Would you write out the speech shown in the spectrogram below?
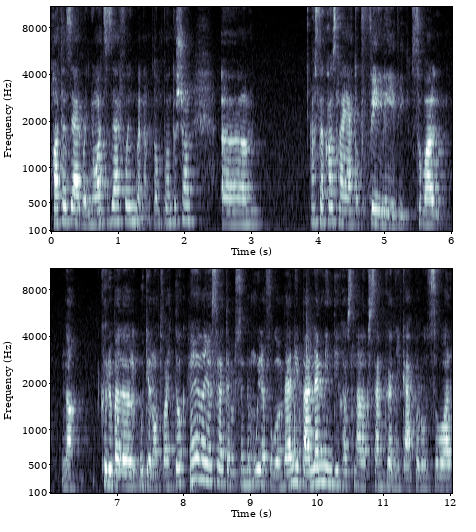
6000 vagy 8000 forintban, nem tudom pontosan, ö, aztán használjátok fél évig. Szóval, na, körülbelül ugyanott vagytok. Nagyon-nagyon szeretem, és szerintem újra fogom venni, bár nem mindig használok szemkörnyékápolót, szóval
